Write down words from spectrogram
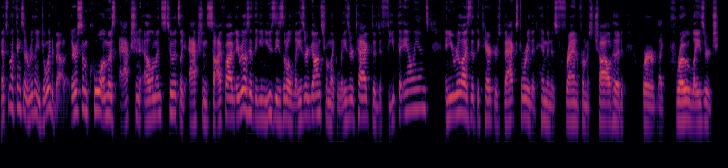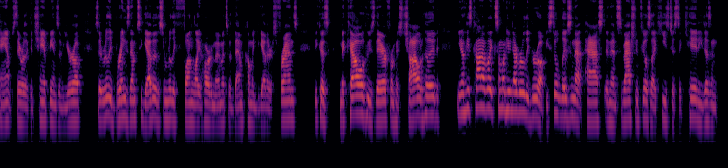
That's one of the things I really enjoyed about it. There's some cool, almost action elements to it. It's like action sci-fi. They realize that they can use these little laser guns from like laser tag to defeat the aliens. And you realize that the character's backstory, that him and his friend from his childhood were like pro laser champs. They were like the champions of Europe. So it really brings them together. There's some really fun, lighthearted moments with them coming together as friends. Because Mikkel, who's there from his childhood, you know, he's kind of like someone who never really grew up. He still lives in that past, and then Sebastian feels like he's just a kid. He doesn't,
